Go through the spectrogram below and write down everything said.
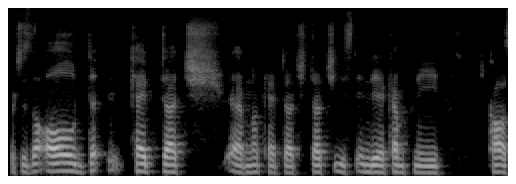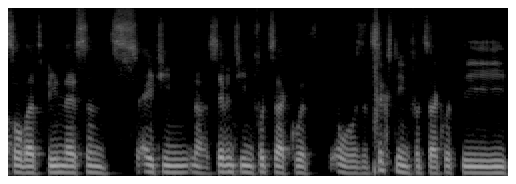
which is the old Cape Dutch, um, not Cape Dutch, Dutch East India Company castle that's been there since 18, no, 17 Voetzack with, or was it 16 Voetzack with the,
